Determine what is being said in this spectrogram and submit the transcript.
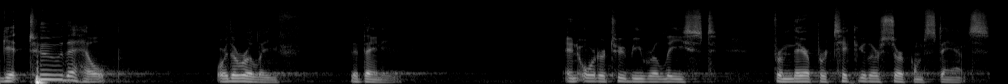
get to the help or the relief that they need in order to be released from their particular circumstance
